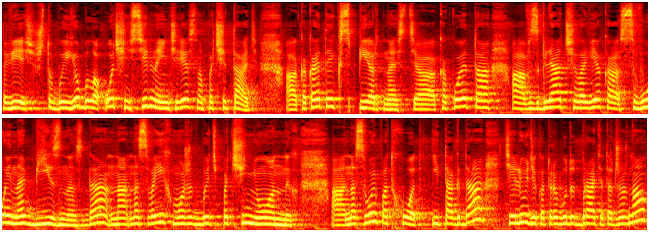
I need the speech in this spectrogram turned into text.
вещь, чтобы ее было очень сильно интересно почитать. А, какая-то экспертность, а, какой-то а, взгляд человека свой на бизнес, да, на, на своих, может быть, подчиненных, на свой подход. И тогда те люди, которые будут брать этот журнал,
